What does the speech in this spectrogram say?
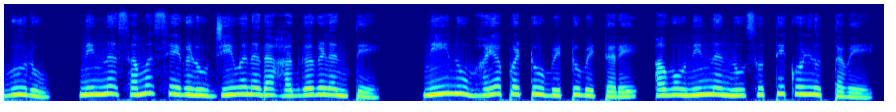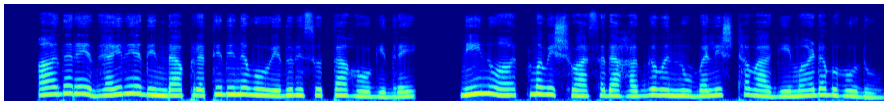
ಗುರು, ನಿನ್ನ ಸಮಸ್ಯೆಗಳು ಜೀವನದ ಹಗ್ಗಗಳಂತೆ. ನೀನು ಭಯಪಟ್ಟು ಬಿಟ್ಟುಬಿಟ್ಟರೆ ಅವು ನಿನ್ನನ್ನು ಸುತ್ತಿಕೊಳ್ಳುತ್ತವೆ. ಆದರೆ ಧೈರ್ಯದಿಂದ ಪ್ರತಿದಿನವೂ ಎದುರಿಸುತ್ತಾ ಹೋಗಿದ್ರೆ ನೀನು ಆತ್ಮವಿಶ್ವಾಸದ ಹಗ್ಗವನ್ನು ಬಲಿಷ್ಠವಾಗಿ ಮಾಡಬಹುದು.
